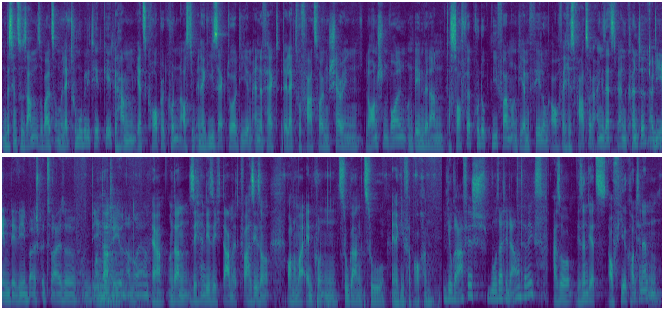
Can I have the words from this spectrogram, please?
ein bisschen zusammen, sobald es um Elektromobilität geht. Wir haben jetzt Corporate-Kunden aus dem Energiesektor, die im Endeffekt mit Elektrofahrzeugen Sharing launchen wollen und denen wir dann das Softwareprodukt liefern und die Empfehlung auch, welches Fahrzeug eingesetzt werden könnte. Ja, die ENBW beispielsweise und die und dann, und andere. Ja. ja, und dann sichern die sich damit quasi so auch nochmal Endkundenzugang zu Energieverbrauchern. Geografisch, wo seid ihr da unterwegs? Also wir sind jetzt auf vier Kontinenten.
